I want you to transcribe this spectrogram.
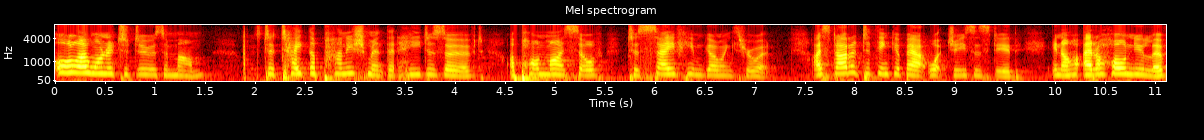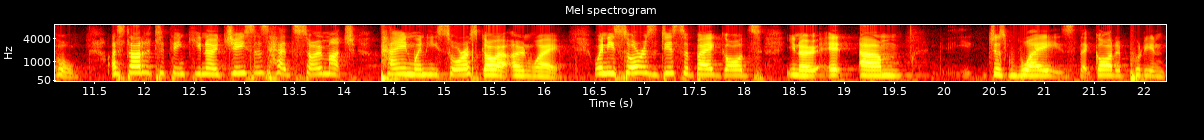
all I wanted to do as a mum was to take the punishment that he deserved upon myself to save him going through it. I started to think about what Jesus did a, at a whole new level. I started to think, you know, Jesus had so much pain when he saw us go our own way, when he saw us disobey God's, you know, it. Um, just ways that God had put in,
